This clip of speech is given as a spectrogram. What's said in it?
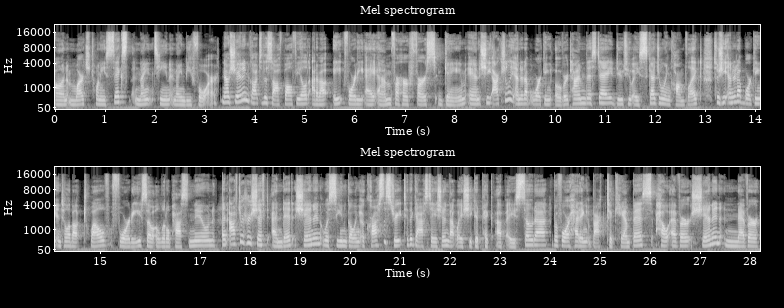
on March 26, 1994. Now, Shannon got to the softball field at about 8:40 a.m. for her first game, and she actually ended up working overtime this day due to a scheduling conflict. So she ended up working until about 12:40, so a little past noon. And after her shift ended, Shannon was seen going across the street to the gas station that way she could pick up a soda before heading back to campus. However, Shannon never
